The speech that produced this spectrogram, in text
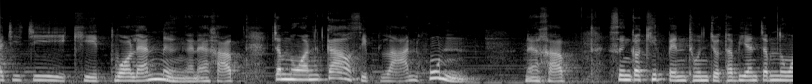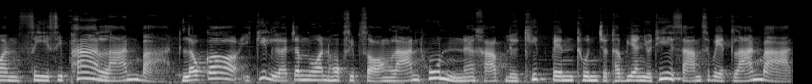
YGG ขีด Warrant 1นะครับจำนวน 90 ล้านหุ้น นะครับ ซึ่งก็คิดเป็นทุนจดทะเบียนจำนวน 45 ล้านบาท แล้วก็อีกที่เหลือจำนวน 62 ล้านหุ้นนะครับ หรือคิดเป็นทุนจดทะเบียนอยู่ที่ 31 ล้านบาท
